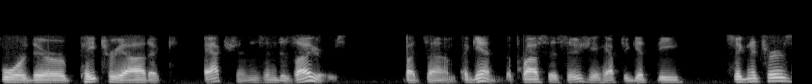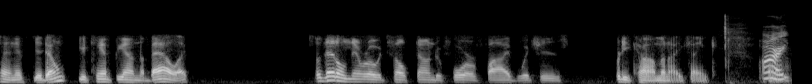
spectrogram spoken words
for their patriotic actions and desires. But um, again, the process is you have to get the signatures, and if you don't, you can't be on the ballot. So that'll narrow itself down to four or five, which is pretty common, I think. All right.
